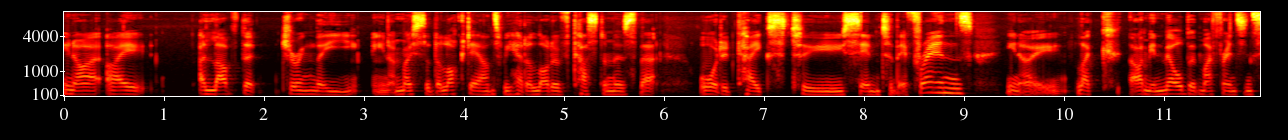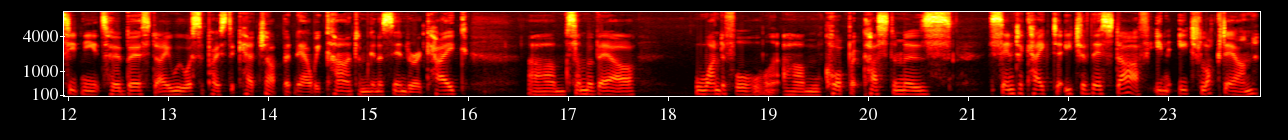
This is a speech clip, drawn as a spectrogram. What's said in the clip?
you know, I, I, I love that during the, you know, most of the lockdowns, we had a lot of customers that ordered cakes to send to their friends. You know, like I'm in Melbourne, my friend's in Sydney, it's her birthday. We were supposed to catch up, but now we can't. I'm going to send her a cake. Um, some of our wonderful um, corporate customers sent a cake to each of their staff in each lockdown.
